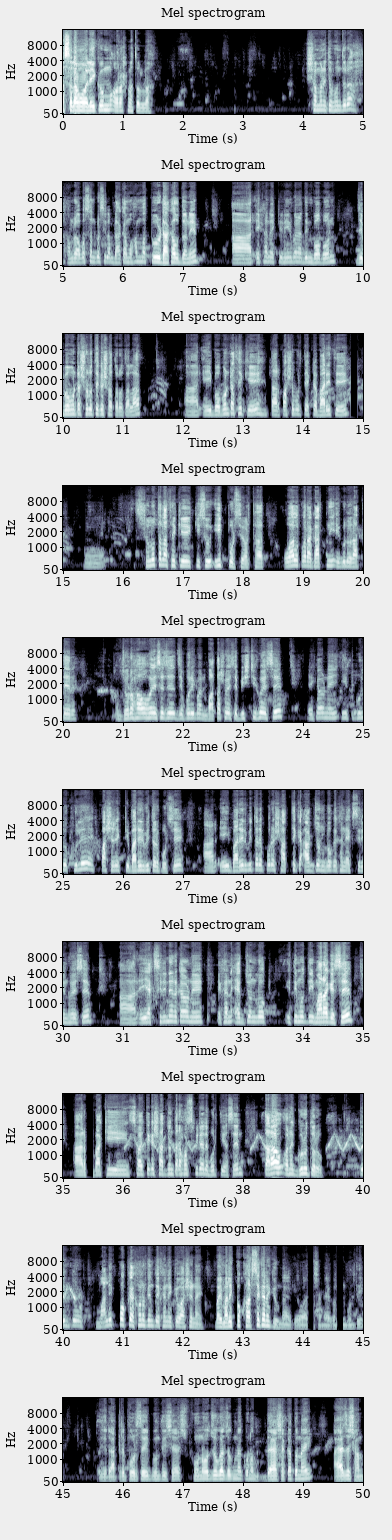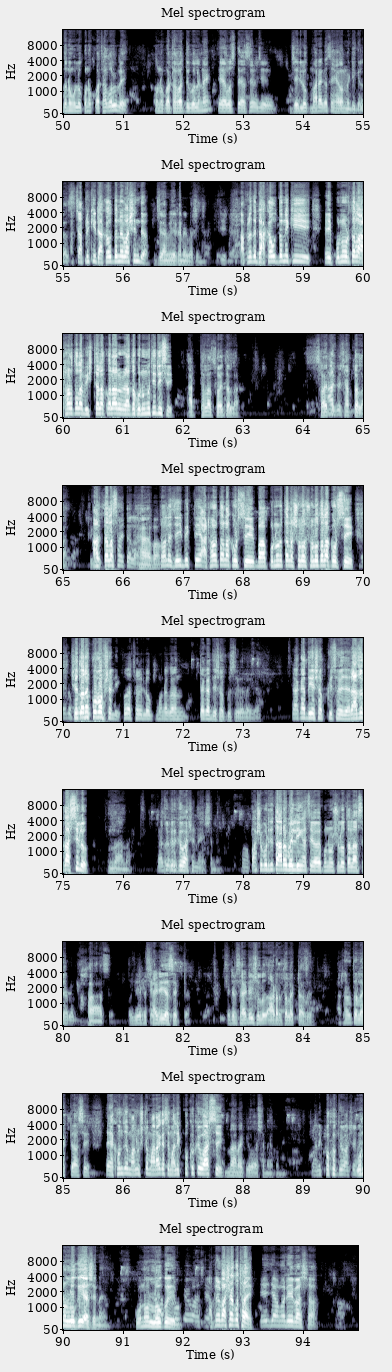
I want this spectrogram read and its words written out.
আসসালামু আলাইকুম ও রহমতুল্লাহ। সম্মানিত বন্ধুরা, আমরা অবস্থান করছিলাম ঢাকা মোহাম্মদপুর, ঢাকা উদ্যানে। আর এখানে একটি নির্মাণাধীন ভবন, যে ভবনটা ষোলো থেকে সতেরো তলা। আর এই ভবনটা থেকে তার পার্শ্ববর্তী একটা বাড়িতে ষোলো তলা থেকে কিছু ইট পড়ছে, অর্থাৎ ওয়াল করা গাঁথনি, এগুলো রাতের জোরো হাওয়া হয়েছে যে যে পরিমাণ বাতাস হয়েছে, বৃষ্টি হয়েছে, এই কারণে এই ইটগুলো খুলে পাশের একটি বাড়ির ভিতরে পড়ছে। আর এই বাড়ির ভিতরে পড়ে সাত থেকে আটজন লোক এখানে অ্যাক্সিডেন্ট হয়েছে। আর এই অ্যাক্সিডেন্টের কারণে এখানে একজন লোক ইতিমধ্যেই মারা গেছে। আর বাকি ছয় থেকে সাতজন তারা হসপিটালে ভর্তি আছেন। তারাও অনেক গুরুতর। কিন্তু মালিক পক্ষ এখনও কিন্তু এখানে কেউ আসে নাই। ভাই, মালিক পক্ষ আসছে এখানে কেউ? না, কেউ আসে না এখন বন্দি ওই যে রাত্রে পড়ছে এই বন্দি শেষ। ফোনও যোগাযোগ না কোনো দেখা সাক্ষাৎ নাই। আয়া যে শান্তনুমূলক কোনো কথা বলবে? কোনো কথাবার্তি বলে নাই? এই অবস্থায় আছে ওই যে যে লোক মারা গেছে হ্যাঁ মেডিকেল আছে। আচ্ছা আপনি কি ঢাকা উদ্যানের বাসিন্দা? যে আমি এখানের বাসিন্দা। আপনাদের ঢাকা উদ্যানে কি এই পনেরো তলা আঠারো তলা বিশ তলা কলার রাজক অনুমতি দিছে? আট তলা ছয় তলা। ছয় থেকে সাত তলা। ঠিক আট আছে? তলা ছয় তলা? হ্যাঁ তাহলে যেই ব্যক্তি আঠারো তলা করছে বা পনেরো তলা ষোলো ষোলো তলা করছে সে তো অনেক প্রভাবশালী। পুরো ছয় লোক মনে করেন টাকা দিয়ে সবকিছু হয়ে যায়। টাকা দিয়ে সবকিছু হয়ে যায়। রাজক আসছিল? না না। রাজকের কেউ আসে নাই? আসে না পার্শ্ববর্তী তো আরও বিল্ডিং আছে পনেরো ষোলো তলা আছে আরও। হ্যাঁ আছে। ওই যে এটা সাইডেই আছে একটা। এটার সাইডেই ষোলো আঠারো তলা একটা আছে। আঠারো তলা একটা আছে। তো এখন যে মানুষটা মারা গেছে মালিক পক্ষ কেউ আসছে? না না কেউ আসে না এখন। মালিক পক্ষ কেউ আসে কোনো লোকই আসে না কোনো লোকই আপনার বাসা কোথায়? এই যে আমার এই বাসা।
